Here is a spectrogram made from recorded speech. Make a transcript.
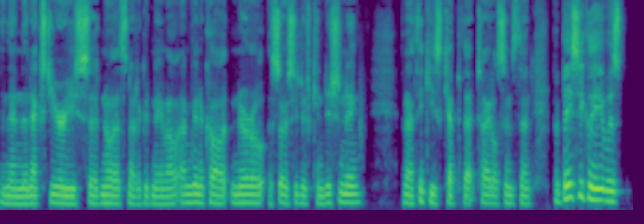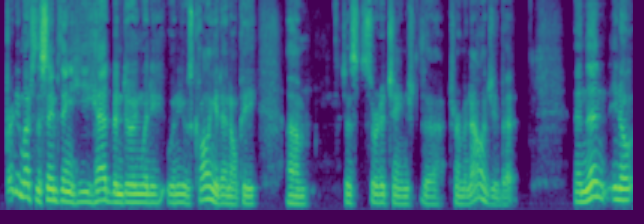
And then the next year he said, "No, that's not a good name. i am going to call it neuro associative conditioning." And I think he's kept that title since then. But basically, it was pretty much the same thing he had been doing when he when he was calling it NLP. Um, just sort of changed the terminology a bit. And then, you know,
